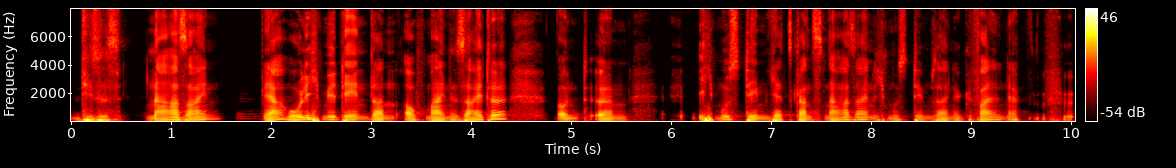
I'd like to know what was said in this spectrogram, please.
dieses Nahsein, ja, hole ich mir den dann auf meine Seite und ähm, ich muss dem jetzt ganz nah sein, ich muss dem seine Gefallen erf-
